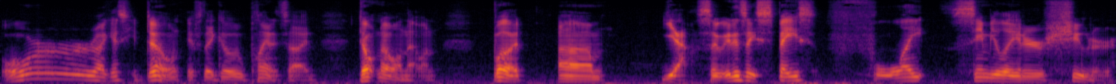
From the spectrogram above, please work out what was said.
Or I guess you don't if they go planet side. Don't know on that one, but um, yeah. So it is a space flight simulator shooter.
